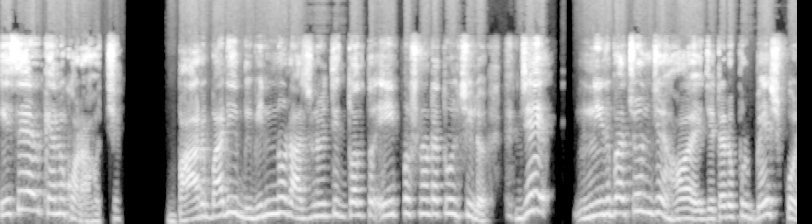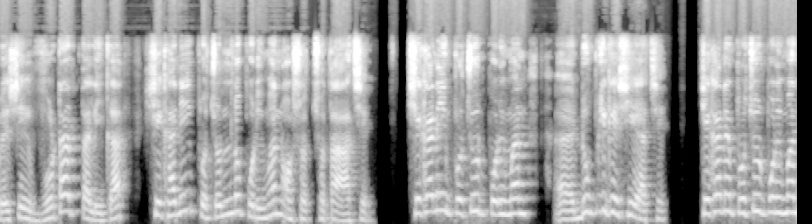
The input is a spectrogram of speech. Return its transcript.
এসআইআর কেন করা হচ্ছে? বারবারই বিভিন্ন রাজনৈতিক দল তো এই প্রশ্নটা তুলছিল যে, নির্বাচন যে হয়, যেটার উপর বেশ করে সেই ভোটার তালিকা, সেখানেই প্রচণ্ড পরিমাণ অস্বচ্ছতা আছে। সেখানেই প্রচুর পরিমাণ ডুপ্লিকেসি আছে। সেখানে প্রচুর পরিমাণ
